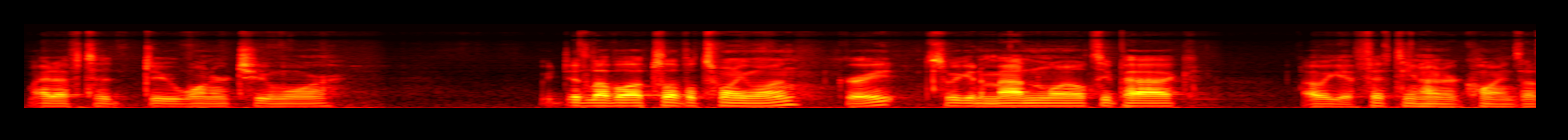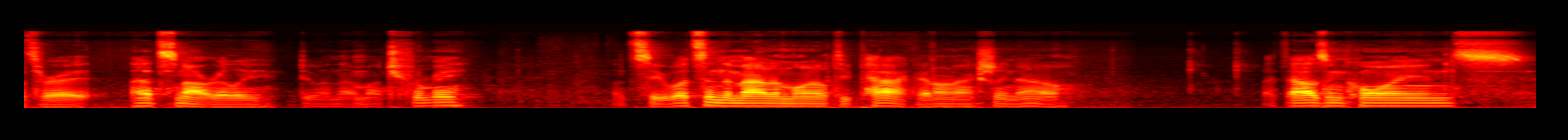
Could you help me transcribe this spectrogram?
Might have to do one or two more. We did level up to level 21. Great. So we get a Madden loyalty pack. Oh, we get 1,500 coins. That's right. That's not really doing that much for me. Let's see. What's in the Madden loyalty pack? I don't actually know. A thousand coins.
